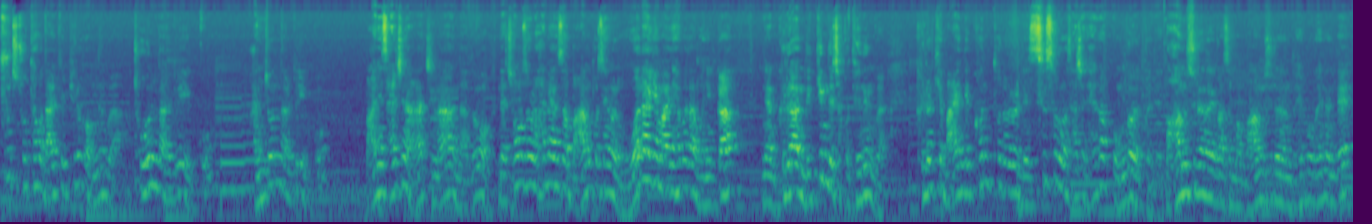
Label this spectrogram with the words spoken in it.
굳이 좋다고 날뛸 필요가 없는 거야. 좋은 날도 있고 안 좋은 날도 있고. 많이 살진 않았지만 나도 내 청소를 하면서 마음고생을 워낙에 많이 해보다 보니까 그냥 그러한 느낌들 자꾸 드는 거야 그렇게 마인드 컨트롤을 내 스스로 사실 해갖고 온 거였거든. 마음 수련회 가서 막 마음 수련도 해보고 했는데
